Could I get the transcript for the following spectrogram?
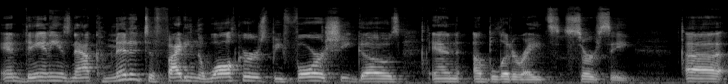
and Dany is now committed to fighting the Walkers before she goes and obliterates Cersei. Uh,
